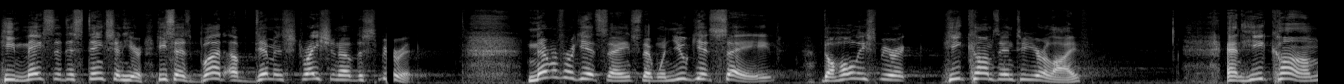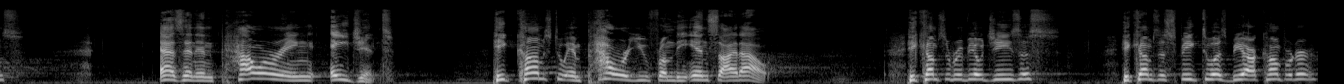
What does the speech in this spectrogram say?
he makes a distinction here. He says, but of demonstration of the Spirit. Never forget, saints, that when you get saved, the Holy Spirit, He comes into your life and He comes as an empowering agent. He comes to empower you from the inside out. He comes to reveal Jesus. He comes to speak to us, be our comforter.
